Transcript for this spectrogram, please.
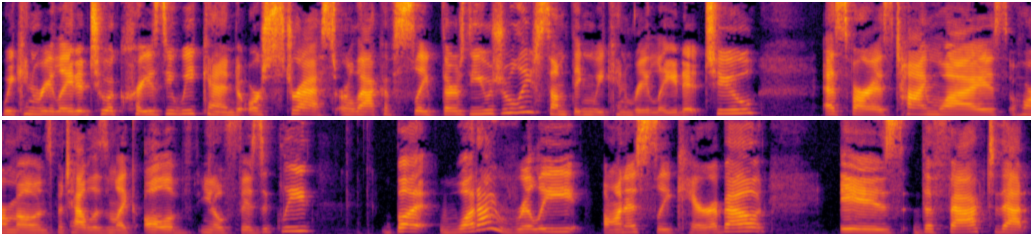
we can relate it to a crazy weekend or stress or lack of sleep. There's usually something we can relate it to as far as time wise, hormones, metabolism, like all of, you know, physically. But what I really honestly care about is the fact that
